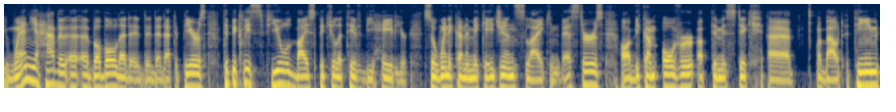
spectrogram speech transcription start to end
when you have a, a bubble that, that, that appears, typically it's fueled by speculative behavior. So when economic agents like investors or become over optimistic. Uh, about a theme.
